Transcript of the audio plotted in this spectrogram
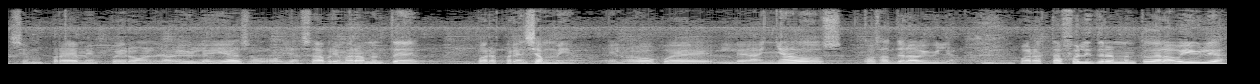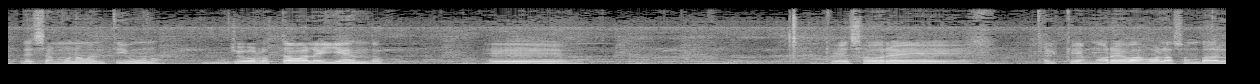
siempre me inspiro en la Biblia y eso, o ya sea primeramente por experiencias mías y luego pues le añado cosas de la Biblia. Pero esta fue literalmente de la Biblia, del Salmo 91. Yo lo estaba leyendo, eh, que es sobre el que muere bajo la sombra del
